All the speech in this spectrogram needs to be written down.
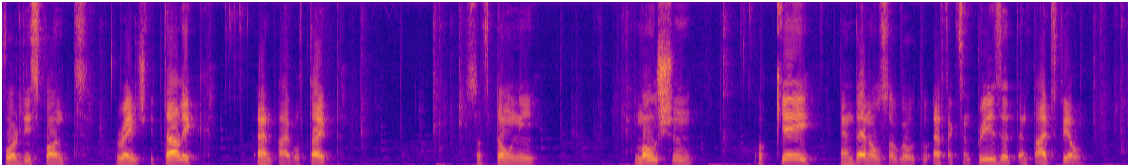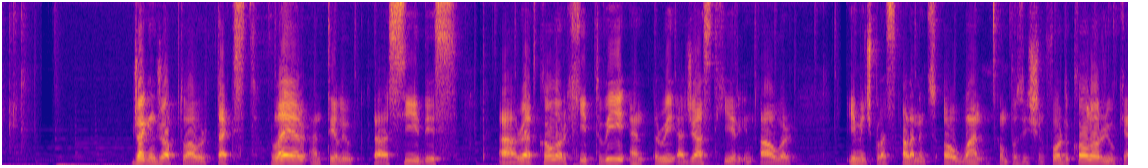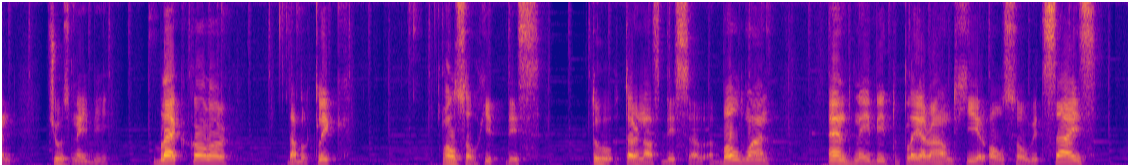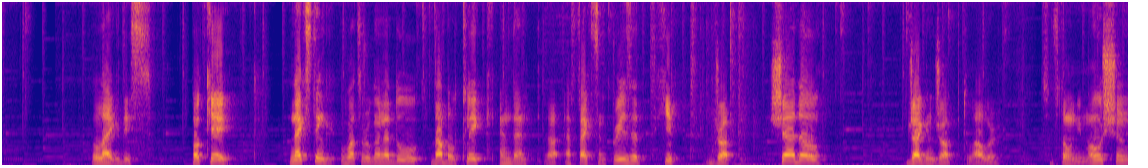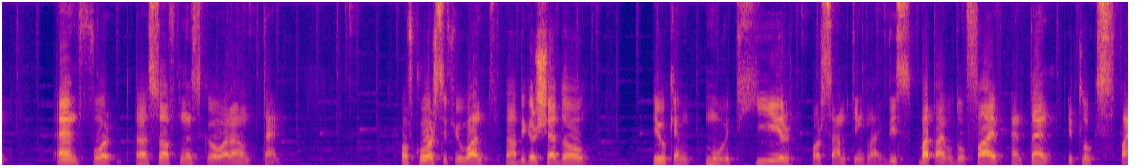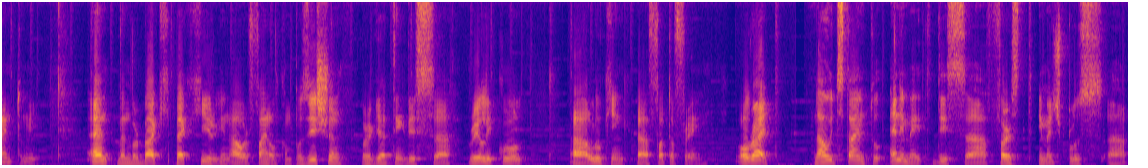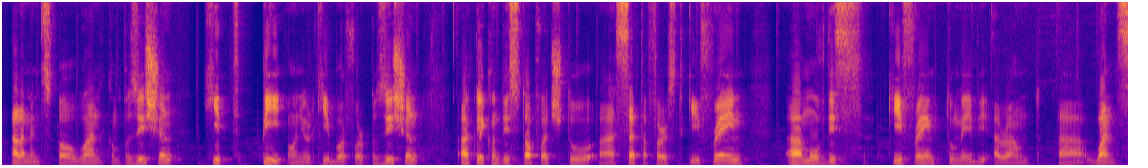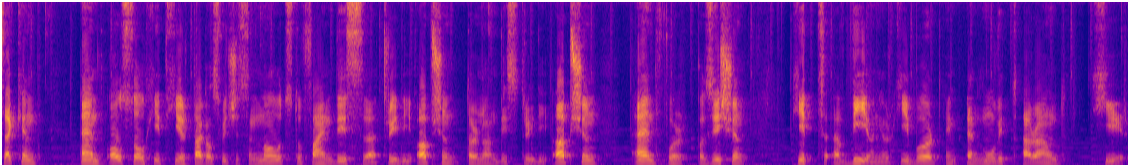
for this font rage italic and I will type softoni motion okay and then also go to effects and preset and type fill. Drag and drop to our text layer until you uh, see this uh, red color, hit V and readjust here in our image plus elements 01 composition. For the color you can choose maybe black color, double click, also hit this to turn off this uh, bold one and maybe to play around here also with size like this. Okay, Next thing, what we're gonna do, double click and then uh, effects and preset, hit drop shadow, drag and drop to our softoni motion, and for uh, softness go around 10. Of course, if you want a bigger shadow, you can move it here or something like this, but I will do 5 and 10, it looks fine to me. And when we're back, back here in our final composition, we're getting this uh, really cool uh, looking uh, photo frame. All right, now it's time to animate this uh, first image plus uh, elements 01 composition. Hit P on your keyboard for position. Uh, click on this stopwatch to set a first keyframe. move this keyframe to maybe around one second and also hit here toggle switches and modes to find this uh, 3D option, turn on this 3D option and for position hit a V on your keyboard and, and move it around here.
